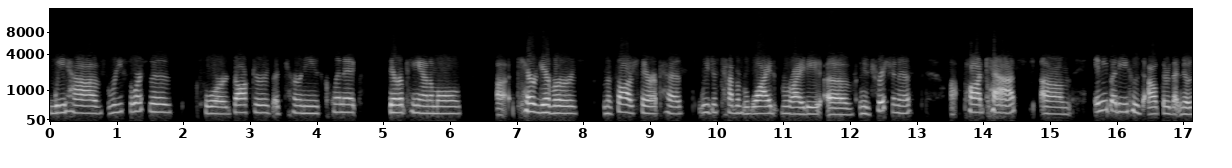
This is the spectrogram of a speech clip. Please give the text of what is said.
We have resources for doctors, attorneys, clinics, therapy animals, uh, caregivers, massage therapists. We just have a wide variety of nutritionists, uh, podcasts. Um, anybody who's out there that knows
